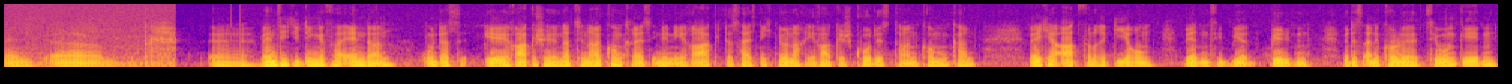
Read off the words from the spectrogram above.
and um, äh, wenn sich die Dinge verändern und das irakische Nationalkongress in den Irak, das heißt nicht nur nach irakisch-Kurdistan kommen kann, welche Art von Regierung werden sie bi- bilden? Wird es eine Koalition geben?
